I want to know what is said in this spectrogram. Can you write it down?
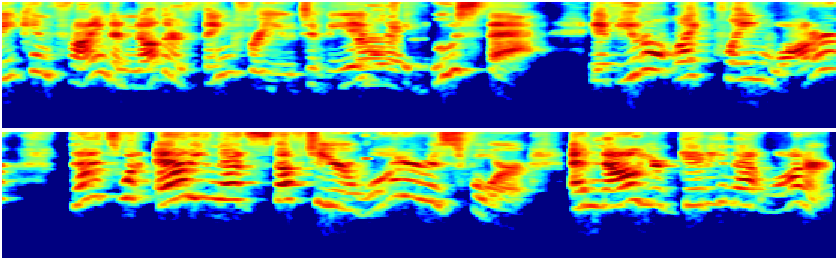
we can find another thing for you to be able right. to boost that if you don't like plain water that's what adding that stuff to your water is for and now you're getting that water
